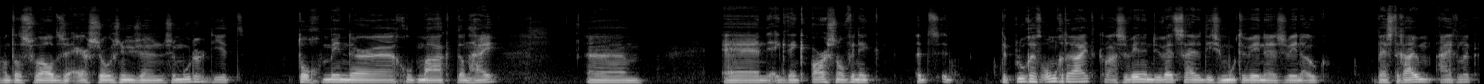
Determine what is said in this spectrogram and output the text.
Want dat is vooral de ergste zorg is nu zijn, zijn moeder, die het toch minder eh, goed maakt dan hij. Ehm, en ik denk Arsenal vind ik, het, de ploeg heeft omgedraaid. Qua ze winnen die wedstrijden die ze moeten winnen. Ze winnen ook best ruim eigenlijk.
